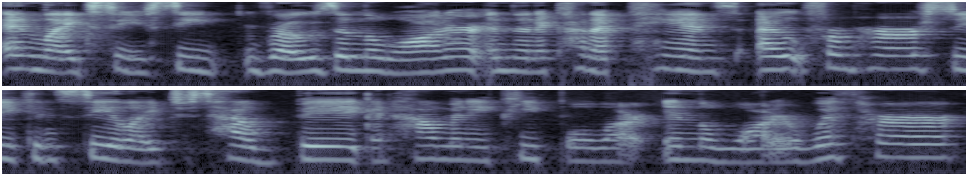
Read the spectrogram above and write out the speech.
and like, so you see Rose in the water, and then it kind of pans out from her, so you can see like just how big and how many people are in the water with her.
